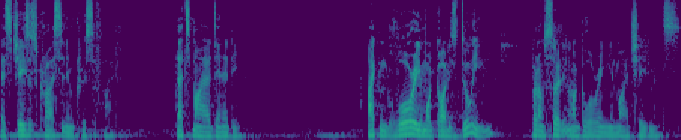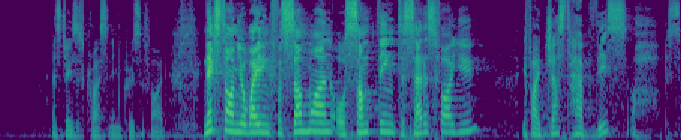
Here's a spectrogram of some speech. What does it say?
it's Jesus Christ and Him crucified. That's my identity. I can glory in what God is doing, but I'm certainly not glorying in my achievements as Jesus Christ and Him crucified. Next time you're waiting for someone or something to satisfy you, if I just have this, oh, I'll be so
